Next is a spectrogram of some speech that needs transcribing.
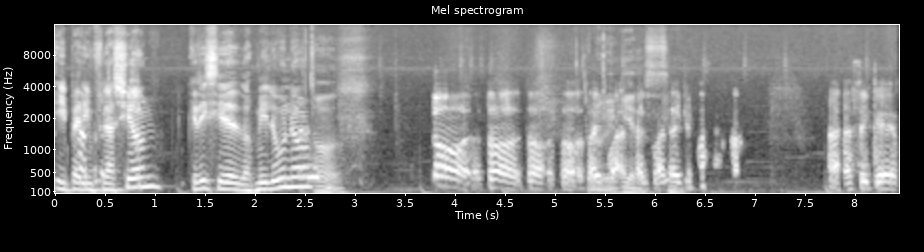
hiperinflación, crisis del 2001. Todo, todo, todo, todo, todo tal cual, tal cual, hay que pasar. Así que...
